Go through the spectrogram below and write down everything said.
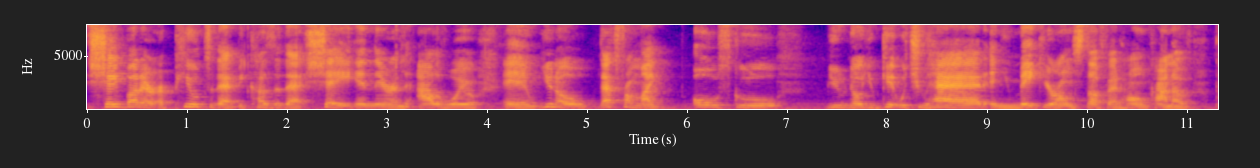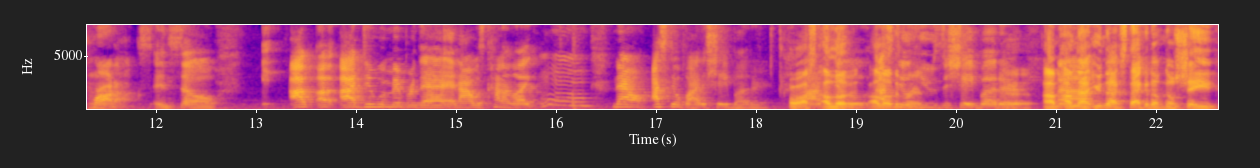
shea butter appealed to that because of that shea in there and the olive oil. And you know, that's from like old school, you know, you get what you had and you make your own stuff at home kind of products. And so I, I, I do remember that, and I was kind of like, mm. now I still buy the shea butter. Oh, I- I love it. I love the still brand. use the shea Yeah. butter. I'm, I'm not. Uh, You're not stacking up no shea,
